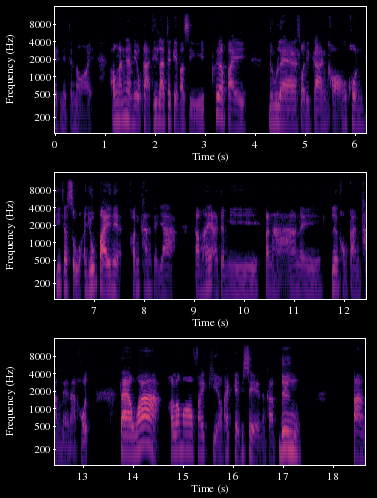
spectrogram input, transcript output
ด็กๆเนี่ยจะน้อย เพราะงั้นเนี่ยมีโอกาสที่รัฐจะเก็บภาษีเพื่อไปดูแลสวัสดิการของคนที่จะสูงอายุไปเนี่ยค่อนข้างจะยากทำให้อาจจะมีปัญหาในเรื่องของการคลังในอนาคต แต่ว่าคอรมอไฟเขียวแพ็กเกจพิเศษนะครับ ดึง ต่าง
